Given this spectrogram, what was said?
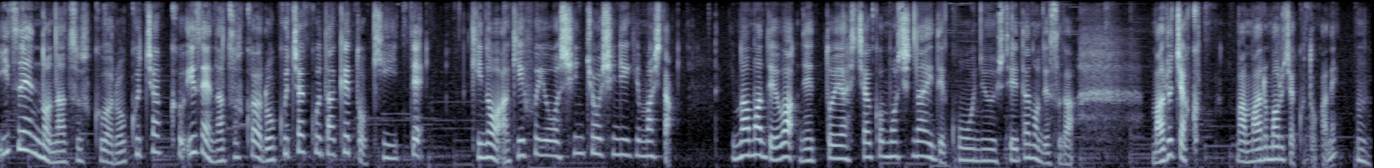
以前の夏服は6着以前夏服は6着だけと聞いて昨日秋冬を新調しに行きました。今まではネットや試着もしないで購入していたのですが丸着まあ、丸々着とかね、うん、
